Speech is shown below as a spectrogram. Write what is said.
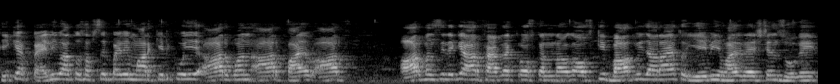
ठीक है? पहली बात तो सबसे पहले मार्केट को ये R one R five R R one से लेके आर फाइव तक क्रॉस करना होगा। उसके बाद भी जा रहा है तो ये भी हमारे रेजिस्टेंस हो गए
